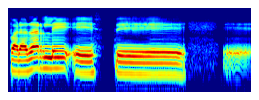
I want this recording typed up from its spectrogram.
para darle este. Eh,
